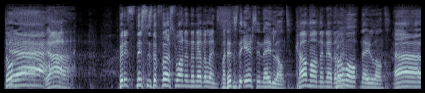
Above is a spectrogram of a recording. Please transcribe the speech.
toch? Yeah. Ja. But it's, this is the first one in the Netherlands. Maar dit is de eerste in Nederland. Come on, the Kom Netherlands. maar op Nederland. Uh,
